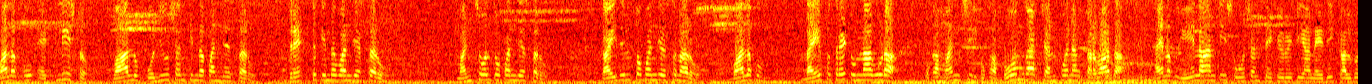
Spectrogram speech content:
వాళ్ళకు అట్లీస్ట్ వాళ్ళు పొల్యూషన్ కింద పనిచేస్తారు థ్రెట్ కింద పనిచేస్తారు మంచోళ్ళతో పనిచేస్తారు. ఖైదీలతో పనిచేస్తున్నారు. వాళ్ళకు లైఫ్ థ్రెట్ ఉన్నా కూడా ఒక మంచి ఒక హోమ్ గార్డ్ చనిపోయిన తర్వాత ఆయనకు ఎలాంటి సోషల్ సెక్యూరిటీ అనేది కలుగు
